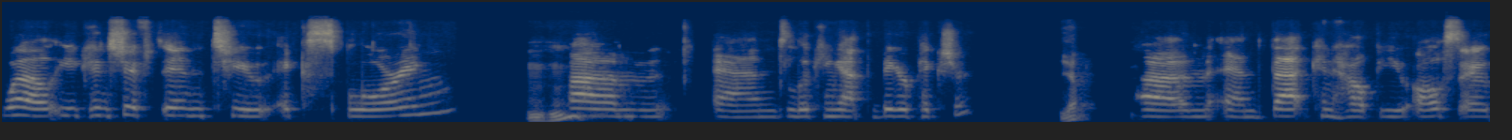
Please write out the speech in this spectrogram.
Well, you can shift into exploring mm-hmm. um, and looking at the bigger picture. Yep. Um, and that can help you also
